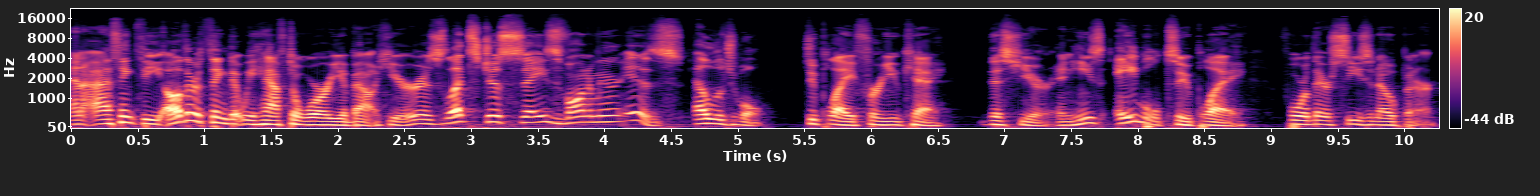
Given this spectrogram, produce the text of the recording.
And I think the other thing that we have to worry about here is let's just say Zvonimir is eligible to play for UK this year, and he's able to play for their season opener.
